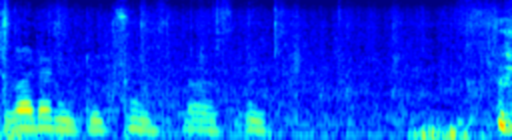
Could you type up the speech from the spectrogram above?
divided into 2 that's 8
